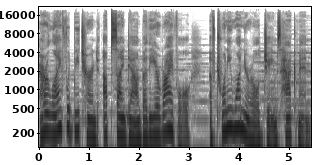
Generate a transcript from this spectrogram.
her life would be turned upside down by the arrival of 21 year old James Hackman.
